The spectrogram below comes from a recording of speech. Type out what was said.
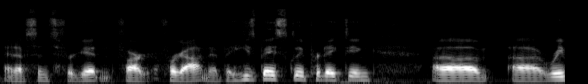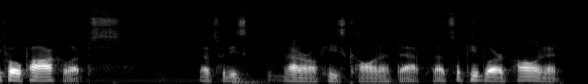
and I've since forgotten forgotten it, but he's basically predicting uh, uh, repo apocalypse. That's what he's. I don't know if he's calling it that, but that's what people are calling it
